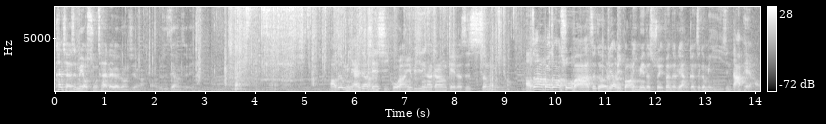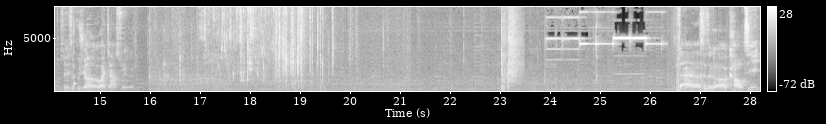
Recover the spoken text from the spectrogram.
看起来是没有蔬菜类的东西了，哦，就是这样子。好，这个米还是要先洗过啦，因为毕竟它刚刚给的是生米哦。好，照它包装的说法，这个料理包里面的水分的量跟这个米已经搭配好了，所以是不需要额外加水的。再来呢是这个烤鸡。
